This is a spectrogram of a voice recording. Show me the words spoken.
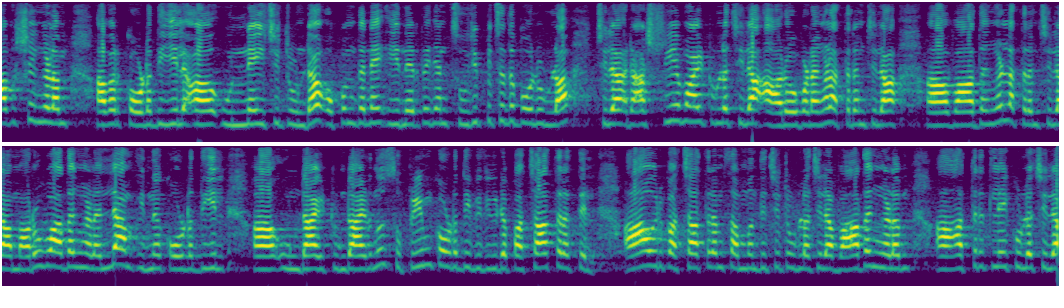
ആവശ്യങ്ങളും അവർ കോടതിയിൽ ഉന്നയിച്ചിട്ടുണ്ട്. ഒപ്പം തന്നെ ഈ നേരത്തെ ഞാൻ സൂചിപ്പിച്ചതുപോലുള്ള ചില രാഷ്ട്രീയമായിട്ടുള്ള ചില ആരോപണങ്ങൾ അത്തരം ചില വാദങ്ങൾ അത്തരം ചില മറുവാദങ്ങളെല്ലാം ഇന്ന് കോടതിയിൽ ഉണ്ടായിട്ടുണ്ടായിരുന്നു. സുപ്രീം കോടതി വിധിയുടെ പശ്ചാത്തലത്തിൽ ആ ഒരു പശ്ചാത്തലം സംബന്ധിച്ചിട്ടുള്ള ചില വാദങ്ങളും അത്തരത്തിലേക്കുള്ള ചില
